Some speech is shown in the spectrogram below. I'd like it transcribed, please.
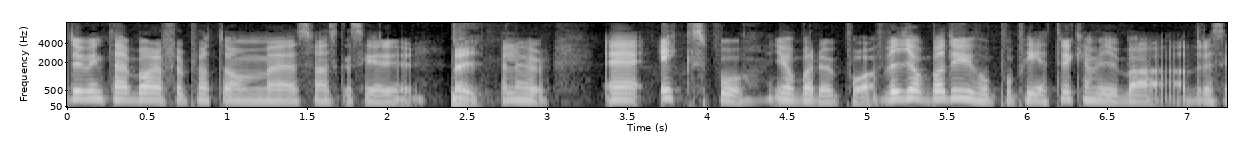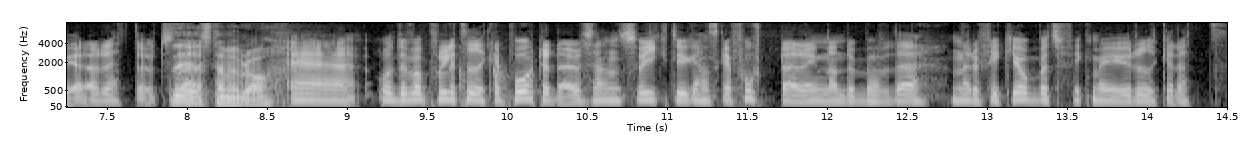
du är inte här bara för att prata om eh, svenska serier, Nej, eller hur? Eh, Expo jobbar du på. Vi jobbade ju ihop på P3 kan vi ju bara adressera rätt ut. sådär. det stämmer bra. Eh, och du var politikreporter där och sen så gick det ju ganska fort där innan du behövde, när du fick jobbet så fick man ju ryka rätt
